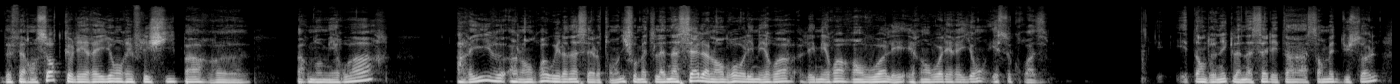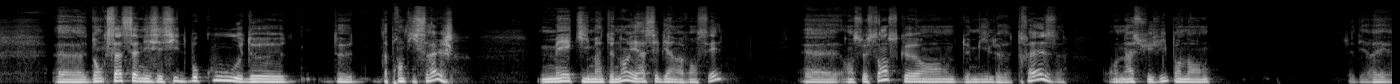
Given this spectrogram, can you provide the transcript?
de faire en sorte que les rayons réfléchis par, euh, par nos miroirs arrivent à l'endroit où est la nacelle. Autrement dit, il faut mettre la nacelle à l'endroit où les miroirs, les miroirs renvoient les, renvoient les rayons et se croisent étant donné que la nacelle est à 100 mètres du sol. Euh, donc ça, ça nécessite beaucoup de d'apprentissage, mais qui maintenant est assez bien avancé, euh, en ce sens qu'en 2013, on a suivi pendant, je dirais,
